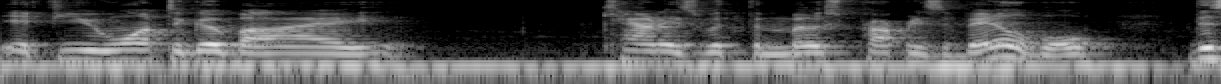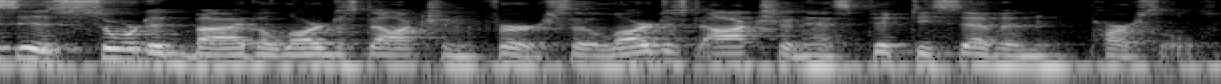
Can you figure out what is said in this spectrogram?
if you want to go by counties with the most properties available, this is sorted by the largest auction first. So the largest auction has 57 parcels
